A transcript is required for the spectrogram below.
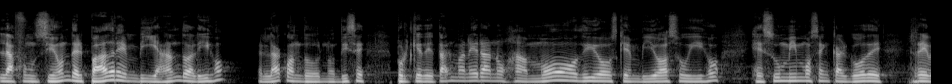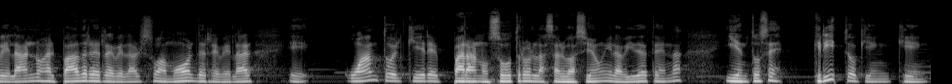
la función del Padre enviando al Hijo, ¿verdad? Cuando nos dice, porque de tal manera nos amó Dios que envió a su Hijo, Jesús mismo se encargó de revelarnos al Padre, revelar su amor, de revelar eh, cuánto Él quiere para nosotros la salvación y la vida eterna. Y entonces Cristo, quien, quien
